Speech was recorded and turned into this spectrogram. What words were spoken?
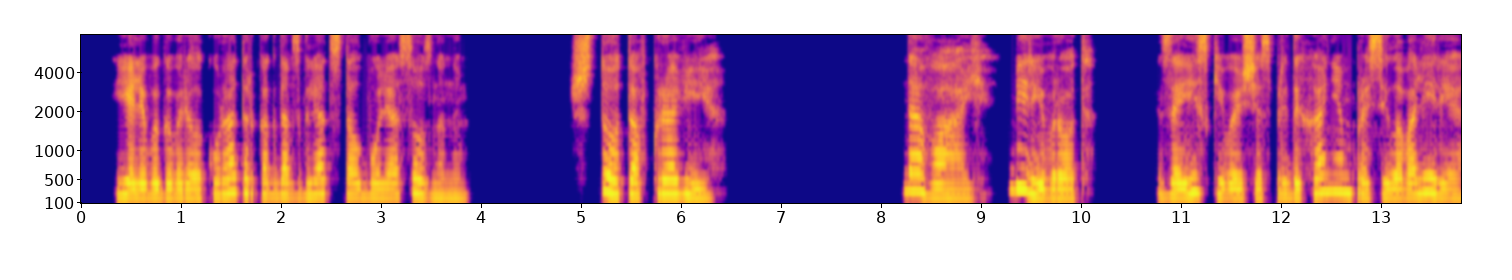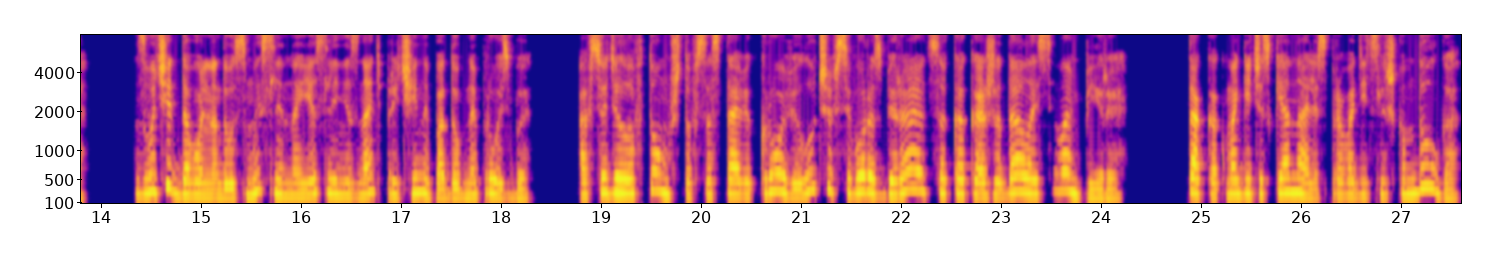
— еле выговорила куратор, когда взгляд стал более осознанным. «Что-то в крови!» «Давай, бери в рот!» Заискивающе с придыханием просила Валерия. Звучит довольно двусмысленно, если не знать причины подобной просьбы. А все дело в том, что в составе крови лучше всего разбираются, как и ожидалось, вампиры. Так как магический анализ проводить слишком долго,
